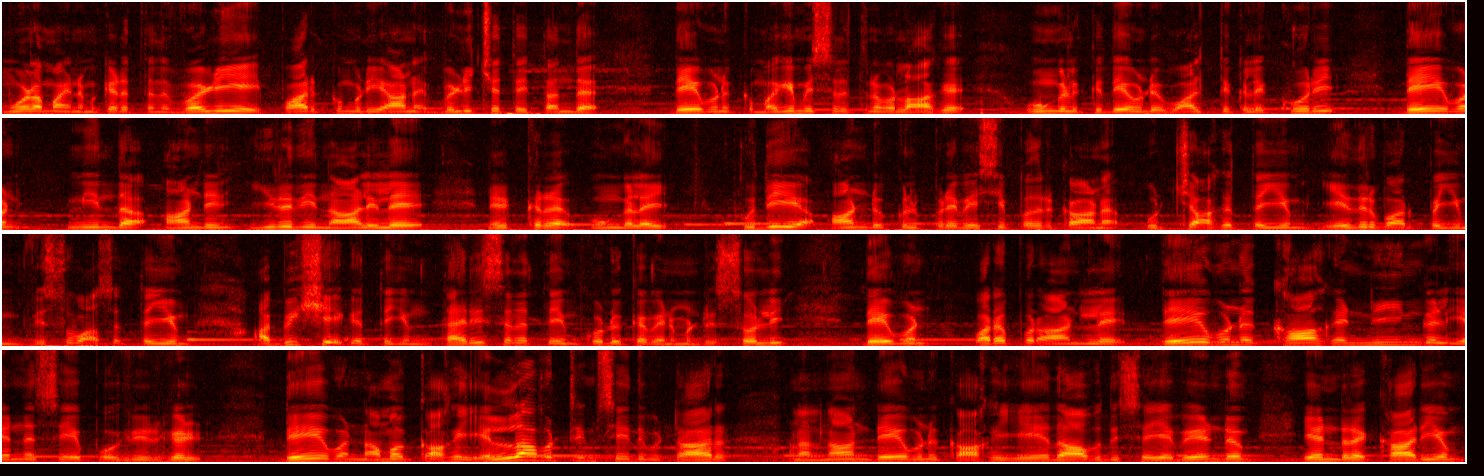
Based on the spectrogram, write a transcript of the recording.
மூலமாக நமக்கு கிடைத்த அந்த வழியை பார்க்கும்படியான வெளிச்சத்தை தந்த தேவனுக்கு மகிமை செலுத்தினவர்களாக உங்களுக்கு தேவனுடைய வாழ்த்துக்களை கூறி தேவன் இந்த ஆண்டின் இறுதி நாளிலே நிற்கிற உங்களை புதிய ஆண்டுக்குள் பிரவேசிப்பதற்கான உற்சாகத்தையும் எதிர்பார்ப்பையும் விசுவாசத்தையும் அபிஷேகத்தையும் தரிசனத்தையும் கொடுக்க வேண்டும் என்று சொல்லி தேவன் வரப்புற ஆண்டிலே தேவனுக்காக நீங்கள் என்ன செய்ய போகிறீர்கள்? தேவன் நமக்காக எல்லாவற்றையும் செய்துவிட்டார். ஆனால் நான் தேவனுக்காக ஏதாவது செய்ய வேண்டும் என்ற காரியம்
